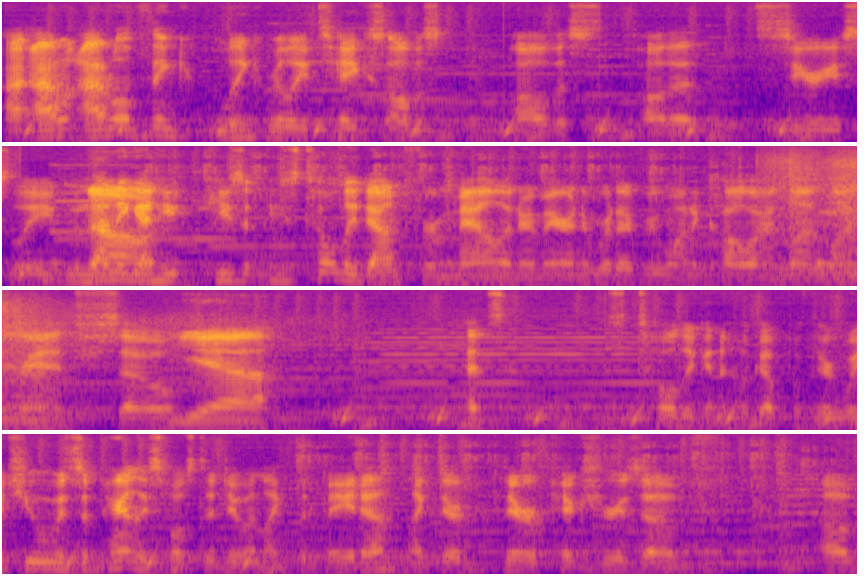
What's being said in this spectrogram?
I don't. I don't think Link really takes all this, all this, all that seriously. But No. then again, he, he's he's totally down for Malin or Marin or whatever you want to call her on Lon Lon Ranch. So Yeah. that's totally gonna hook up with her, which he was apparently supposed to do in like the beta. Like there there are pictures of of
